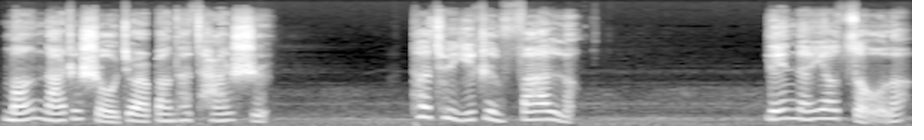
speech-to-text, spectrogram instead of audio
忙拿着手绢帮他擦拭，他却一阵发冷。林楠要走了，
